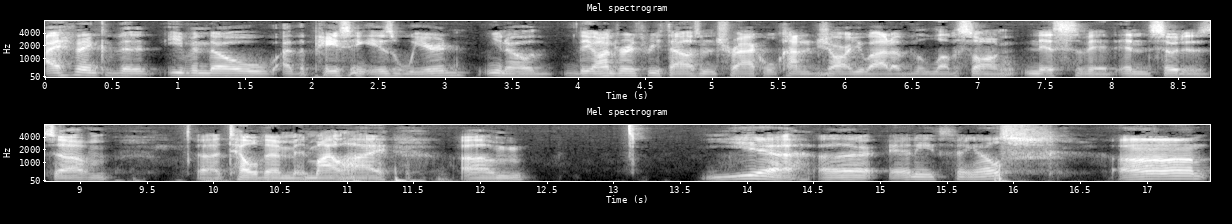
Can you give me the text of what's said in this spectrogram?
I think that even though uh, the pacing is weird, you know, the Andre 3000 track will kind of jar you out of the love songness of it, and so does, um, uh, Tell Them and Mile High. Um, yeah, uh, anything else? Um,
